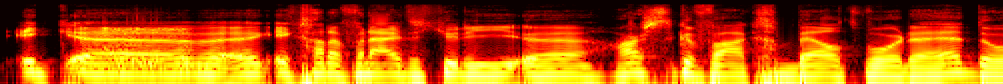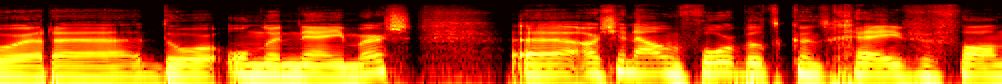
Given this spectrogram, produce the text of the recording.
ik, uh, ik ga ervan uit dat jullie uh, hartstikke vaak gebeld worden hè, door, uh, door ondernemers. als je nou een voorbeeld kunt geven van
